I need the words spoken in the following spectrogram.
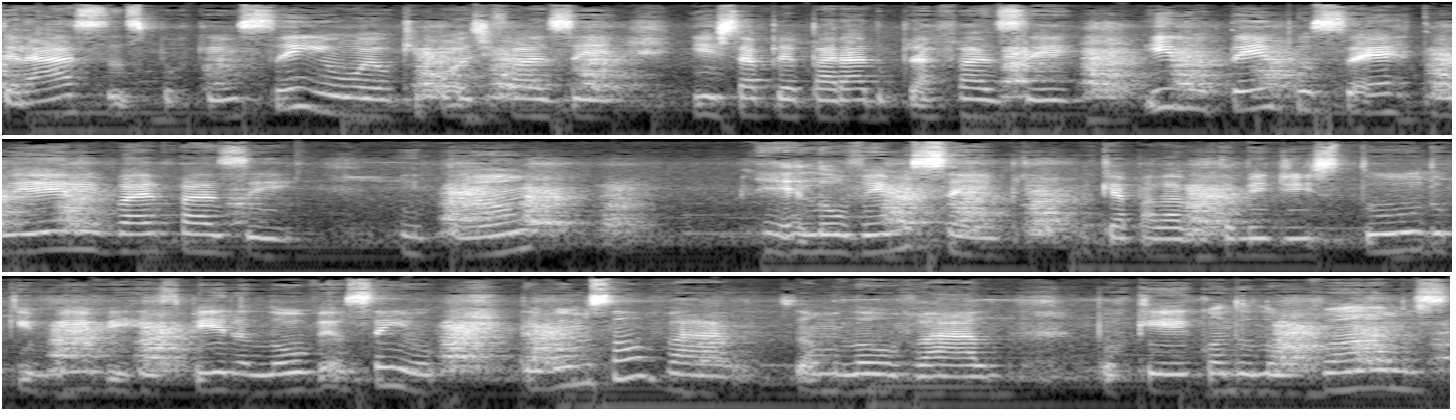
graças porque o Senhor é o que pode fazer e está preparado para fazer e no tempo certo Ele vai fazer. Então, é, louvemos sempre, porque a palavra também diz: tudo que vive e respira, louve ao Senhor. Então vamos louvá-lo, vamos louvá-lo, porque quando louvamos,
